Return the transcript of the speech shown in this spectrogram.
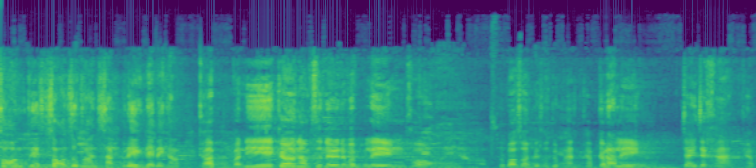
สอนเพชรสอนสุพรรณสักเพลงได้ไหมครับ ครับ วันนี้ก็นำเสนอในบทเพลงของหลวงพ่อสอนเพชรสุพรรณครับ กับครับ เพลงใจจะขาดครับ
